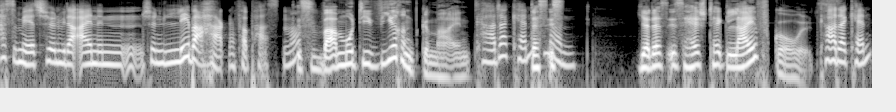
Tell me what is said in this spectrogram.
hast du mir jetzt schön wieder einen schönen Leberhaken verpasst, ne? Es war motivierend gemeint. Kader kennt Das man. ist- Ja, das ist Hashtag Life Goals. Kader kennt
